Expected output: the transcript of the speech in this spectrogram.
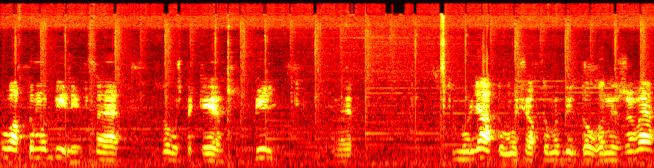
у автомобілі. Це знову ж таки біль е, нуля, тому що автомобіль довго не живе.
